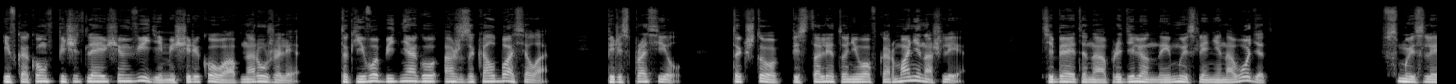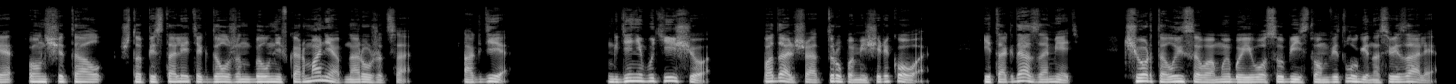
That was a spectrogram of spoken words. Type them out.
и в каком впечатляющем виде Мещерякова обнаружили. Так его беднягу аж заколбасило. Переспросил. Так что, пистолет у него в кармане нашли? Тебя это на определенные мысли не наводит? В смысле, он считал, что пистолетик должен был не в кармане обнаружиться? А где? Где-нибудь еще, подальше от трупа Мещерякова. И тогда, заметь, черта лысого мы бы его с убийством Ветлугина связали.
